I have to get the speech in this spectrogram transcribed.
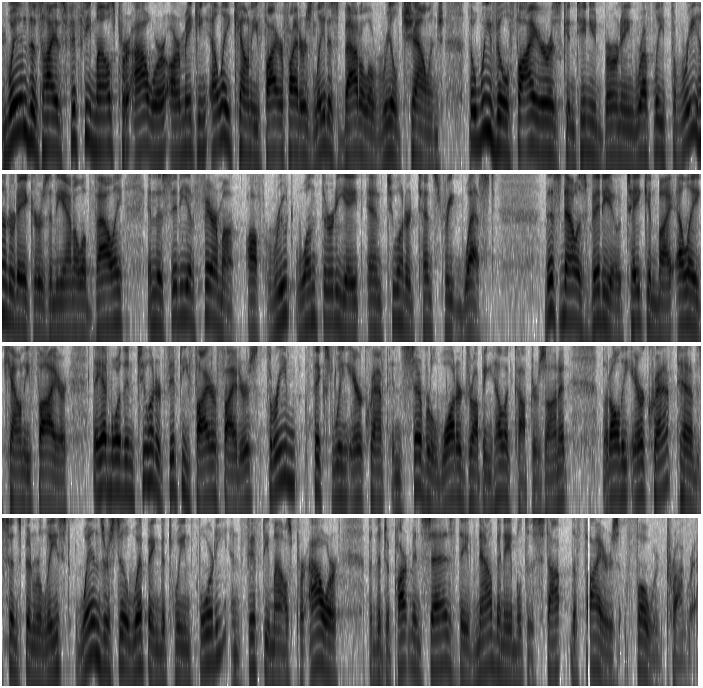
Winds as high as 50 miles per hour are making LA County firefighters' latest battle a real challenge. The Weeville fire has continued burning roughly 300 acres in the Antelope Valley in the city of Fairmont off Route 138 and 210th Street West. This now is video taken by LA County Fire. They had more than 250 firefighters, three fixed wing aircraft, and several water dropping helicopters on it. But all the aircraft have since been released. Winds are still whipping between 40 and 50 miles per hour, but the department says they've now been able to stop the fire's forward progress.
